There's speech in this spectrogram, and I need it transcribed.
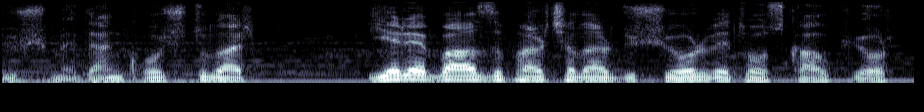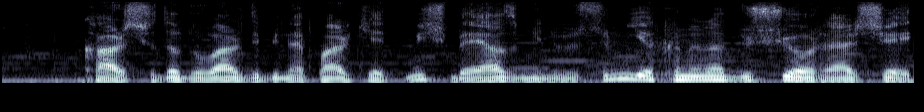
düşmeden koştular. Yere bazı parçalar düşüyor ve toz kalkıyor. Karşıda duvar dibine park etmiş beyaz minibüsün yakınına düşüyor her şey.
